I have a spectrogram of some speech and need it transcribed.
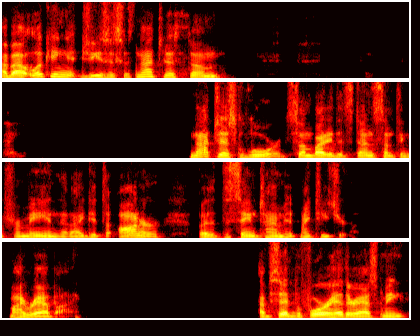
about looking at Jesus. It's not just some um, not just Lord, somebody that's done something for me and that I get to honor, but at the same time hit my teacher, my rabbi. I've said before, Heather asked me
